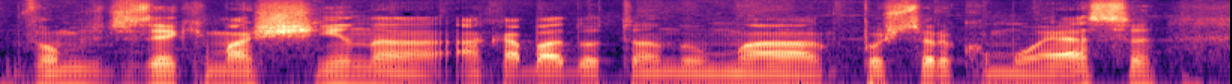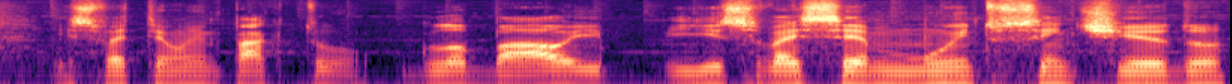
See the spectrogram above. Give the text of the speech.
vamos dizer que uma China acaba adotando uma postura como essa, isso vai ter um impacto global e, e, isso vai ser muito sentido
